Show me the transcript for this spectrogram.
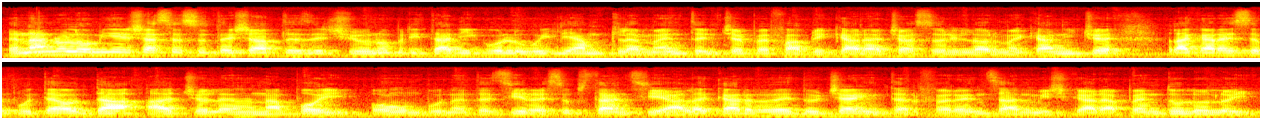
În anul 1671, britanicul William Clement începe fabricarea ceasurilor mecanice la care se puteau da acele înapoi, o îmbunătățire substanțială care reducea interferența în mișcarea pendulului.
